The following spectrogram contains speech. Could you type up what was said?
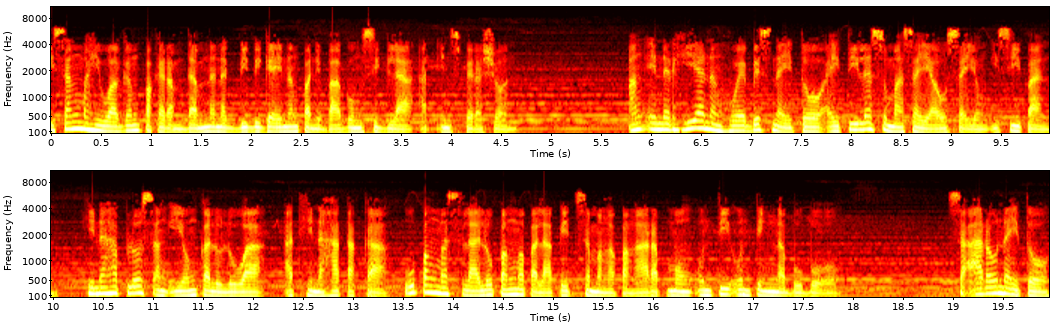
isang mahiwagang pakiramdam na nagbibigay ng panibagong sigla at inspirasyon. Ang enerhiya ng Huwebes na ito ay tila sumasayaw sa iyong isipan, hinahaplos ang iyong kaluluwa at hinahatak ka upang mas lalo pang mapalapit sa mga pangarap mong unti-unting nabubuo. Sa araw na ito,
